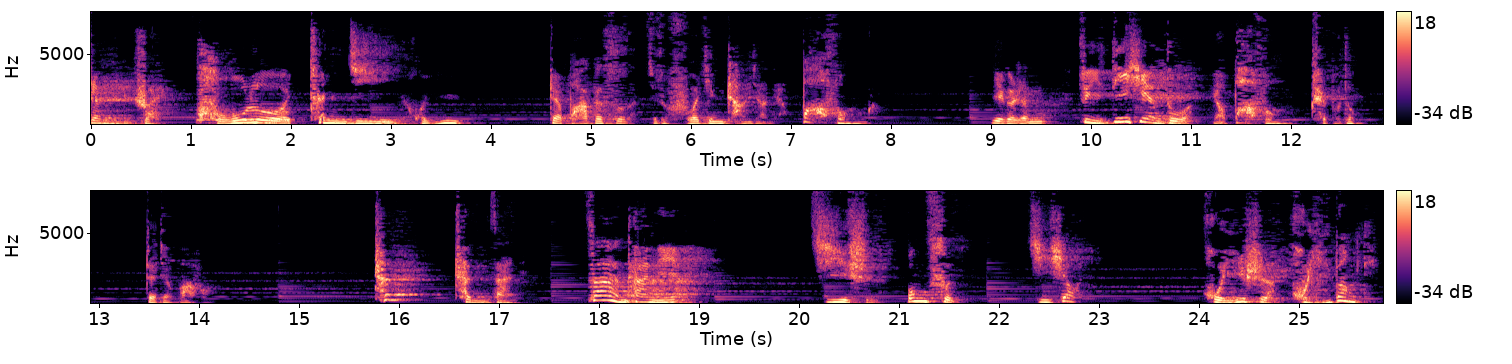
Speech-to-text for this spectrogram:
盛衰、苦乐、趁机、毁誉，这八个字就是佛经常讲的八风啊。一个人最低限度要八风吹不动，这叫八风。称称赞你，赞叹你，讥是讽刺你，讥笑你，回是回谤你，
